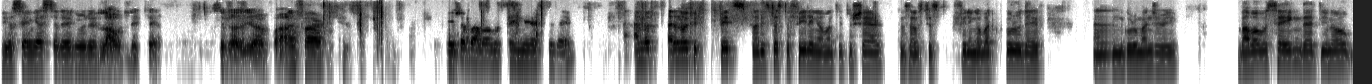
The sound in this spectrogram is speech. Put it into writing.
He was saying yesterday, Guru. Loudly, yeah. because you are far. I'm far. Keshav Baba was saying yesterday. I'm not. I don't know if it fits, but it's just a feeling I wanted to share because I was just feeling about Guru Dev and Guru Manjari. Baba was saying that you know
